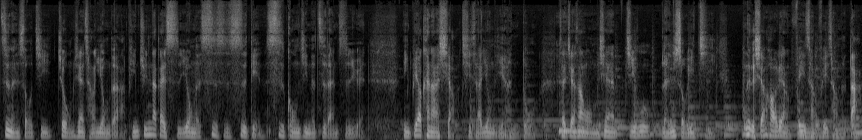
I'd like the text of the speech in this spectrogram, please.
智能手机，就我们现在常用的啊，平均大概使用了四十四点四公斤的自然资源。你不要看它小，其实它用的也很多。再加上我们现在几乎人手一机，那个消耗量非常非常的大。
